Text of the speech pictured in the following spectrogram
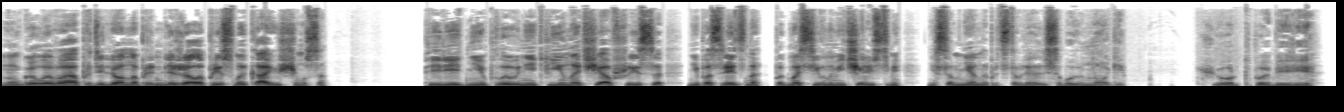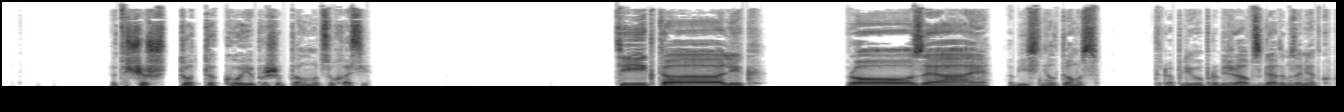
но голова определенно принадлежала присмыкающемуся. Передние плавники, начавшиеся непосредственно под массивными челюстями, несомненно представляли собой ноги. — Черт побери! — Это еще что такое? — прошептал Мацухаси. — Тик-талик, розеае, — объяснил Томас. торопливо пробежал взглядом заметку.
